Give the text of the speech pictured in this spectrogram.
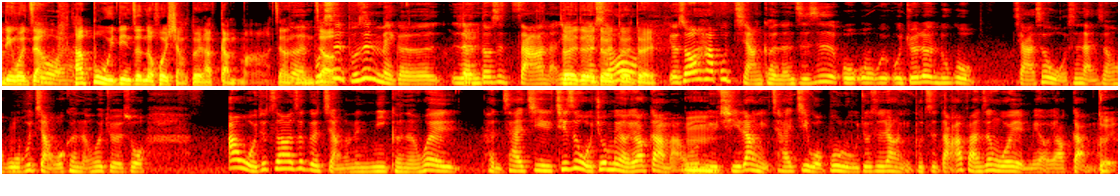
定会这样，他不一定真的会想对他干嘛这样子。你知道，不是不是每个人都是渣男。对对对对对，有时候他不讲，可能只是我我我我觉得，如果假设我是男生，我不讲，我可能会觉得说，啊，我就知道这个讲了，你可能会很猜忌。其实我就没有要干嘛，我与其让你猜忌，我不如就是让你不知道啊，反正我也没有要干嘛。对，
